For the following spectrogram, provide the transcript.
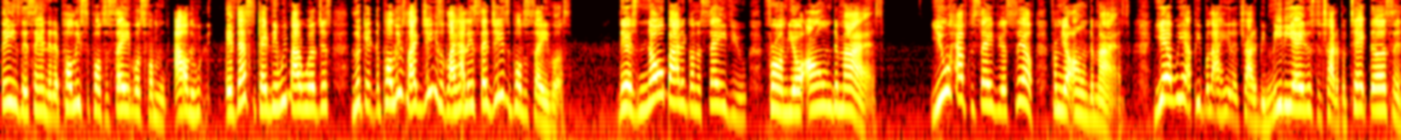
things that saying that the police supposed to save us from all the if that's the case, then we might as well just look at the police like Jesus, like how they said Jesus is supposed to save us. There's nobody gonna save you from your own demise. You have to save yourself from your own demise. Yeah, we have people out here to try to be mediators, to try to protect us and,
